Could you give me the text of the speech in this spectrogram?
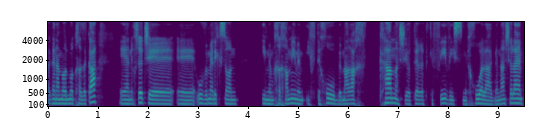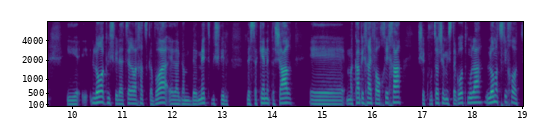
הגנה מאוד מאוד חזקה. אני חושבת שהוא ומליקסון, אם הם חכמים, הם יפתחו במערך כמה שיותר התקפי ויסמכו על ההגנה שלהם, היא לא רק בשביל לייצר לחץ גבוה, אלא גם באמת בשביל לסכן את השאר. מכבי חיפה הוכיחה שקבוצות שמסתגרות מולה לא מצליחות.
